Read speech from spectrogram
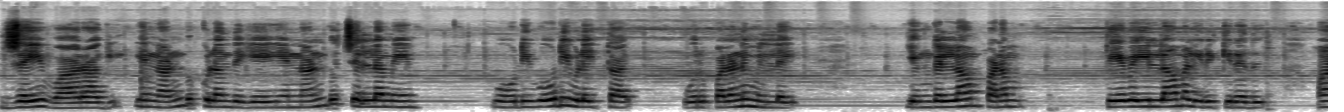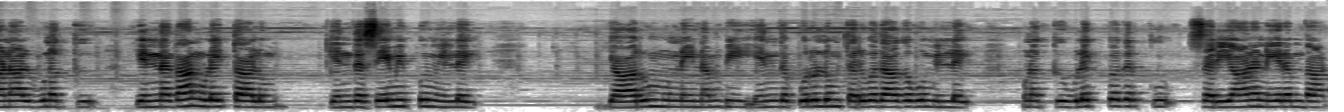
ஜெய் வாராகி என் அன்பு குழந்தையே என் அன்பு செல்லமே. ஓடி ஓடி உழைத்தாய். ஒரு பலனும் இல்லை. எங்கெல்லாம் பணம் தேவையில்லாமல் இருக்கிறது? ஆனால் உனக்கு என்னதான் உழைத்தாலும் எந்த சேமிப்பும் இல்லை. யாரும் உன்னை நம்பி எந்த பொருளும் தருவதாகவும் இல்லை. உனக்கு உழைப்பதற்கு சரியான நேரம்தான்.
